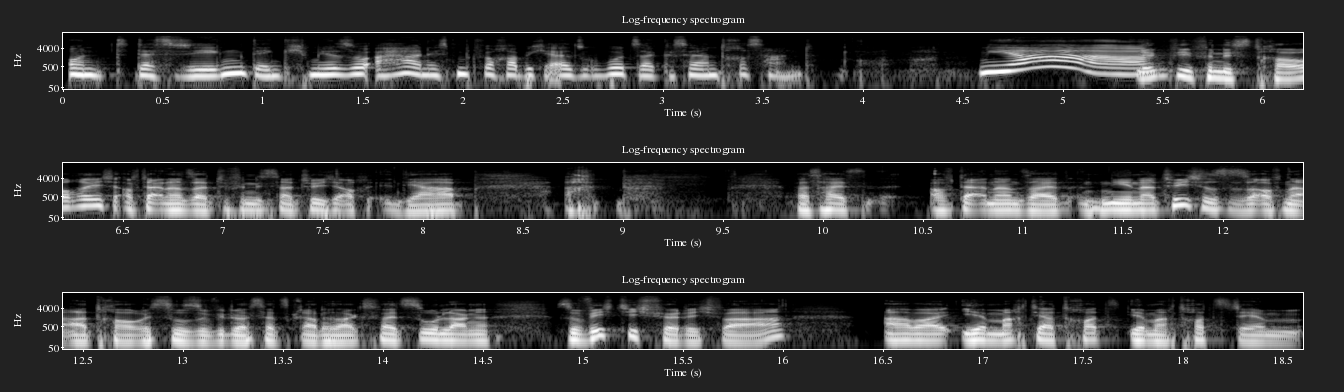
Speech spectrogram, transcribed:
Und deswegen denke ich mir so, aha, nächsten Mittwoch habe ich also Geburtstag, ist ja interessant. Ja. Irgendwie finde ich es traurig. Auf der anderen Seite finde ich es natürlich auch, ja, ach, was heißt, auf der anderen Seite, nee, natürlich ist es auf eine Art traurig, so, so wie du das jetzt gerade sagst, weil es so lange so wichtig für dich war. Aber ihr macht ja trotz, ihr macht trotzdem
